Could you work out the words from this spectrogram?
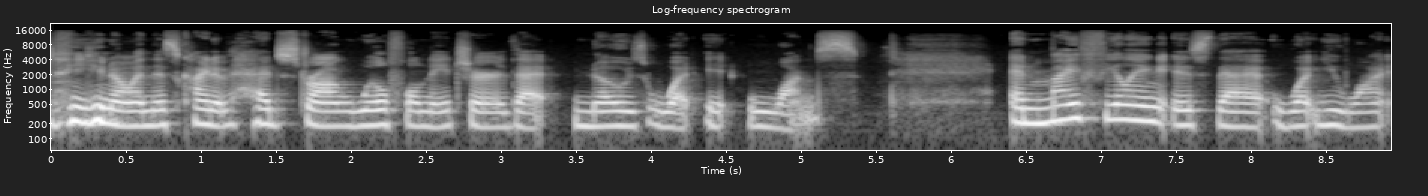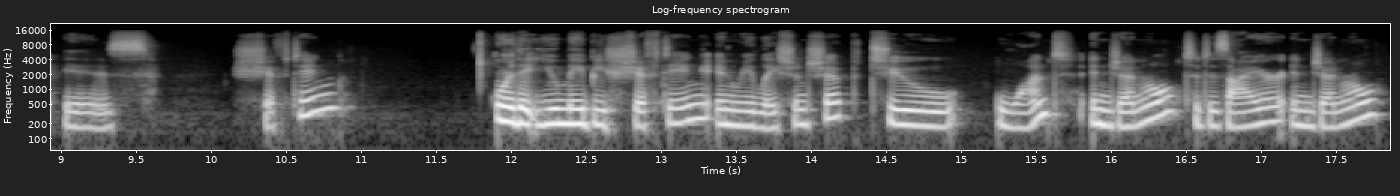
you know, and this kind of headstrong, willful nature that knows what it wants. And my feeling is that what you want is shifting, or that you may be shifting in relationship to want in general, to desire in general.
